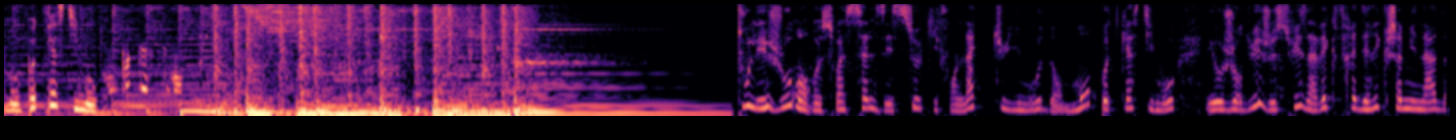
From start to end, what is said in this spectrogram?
Mon podcast IMO. Tous les jours, on reçoit celles et ceux qui font l'actu IMO dans mon podcast IMO. Et aujourd'hui, je suis avec Frédéric Chaminade.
